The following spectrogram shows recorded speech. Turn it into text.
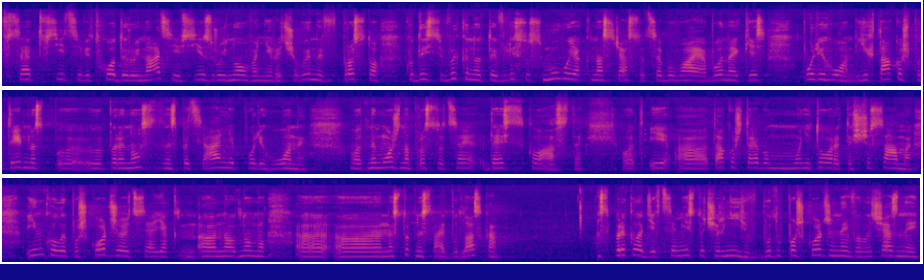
Е, все, всі ці відходи руйнації, всі зруйновані речовини просто кудись викинути в лісосмугу, як в нас часто це буває, або на якийсь полігон. Їх також потрібно сп- е, переносити на спеціальні полігони. От, не можна просто це десь скласти. От, і е, також треба моніторити, що саме інколи пошкоджуються, як е, на одному е, е, наступний слайд, будь ласка. З прикладів це місто Чернігів. Був пошкоджений величезний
